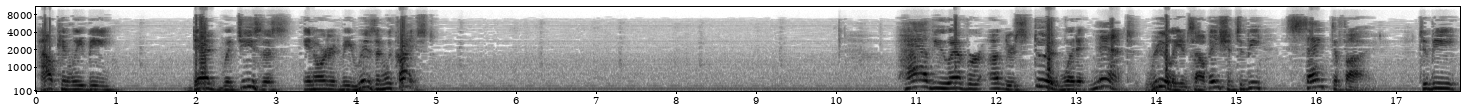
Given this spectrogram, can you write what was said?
How can we be dead with Jesus in order to be risen with Christ? Have you ever understood what it meant, really, in salvation, to be sanctified, to be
